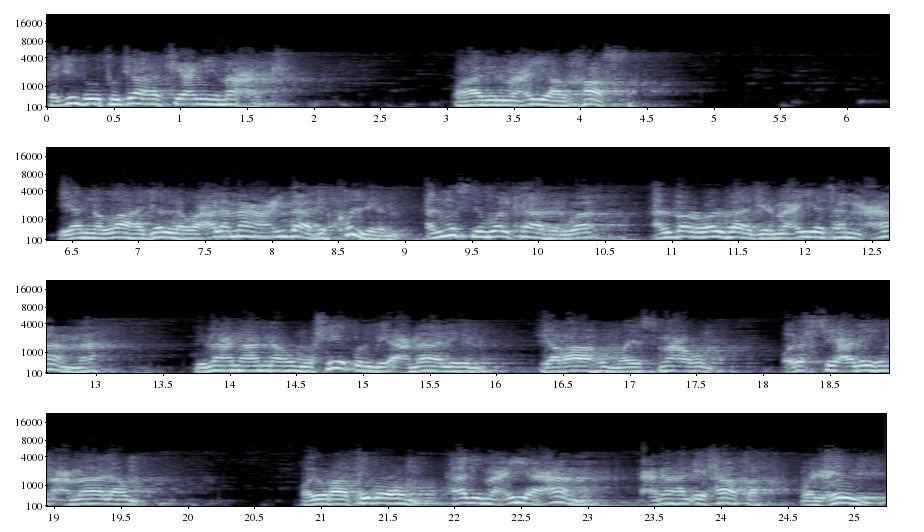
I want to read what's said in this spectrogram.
تجده تجاهك يعني معك. وهذه المعية الخاصة. لأن الله جل وعلا مع عباده كلهم المسلم والكافر والبر والفاجر معية عامة بمعنى أنه محيط بأعمالهم يراهم ويسمعهم ويحصي عليهم أعمالهم. ويراقبهم. هذه معية عامة معناها الإحاطة والعلم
